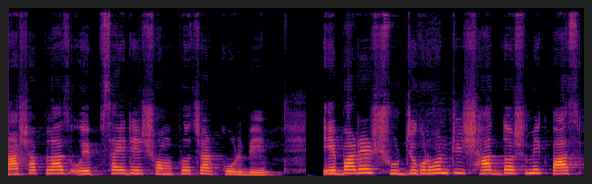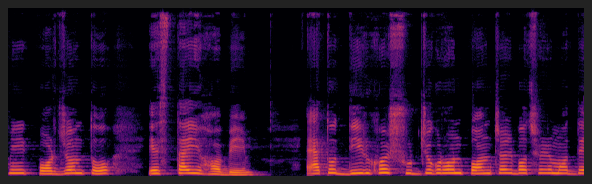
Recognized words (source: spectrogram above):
নাসা প্লাস ওয়েবসাইটে সম্প্রচার করবে। এবারের সূর্যগ্রহণটি সাত দশমিক পাঁচ মিনিট পর্যন্ত স্থায়ী হবে। এত দীর্ঘ সূর্যগ্রহণ পঞ্চাশ বছরের মধ্যে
